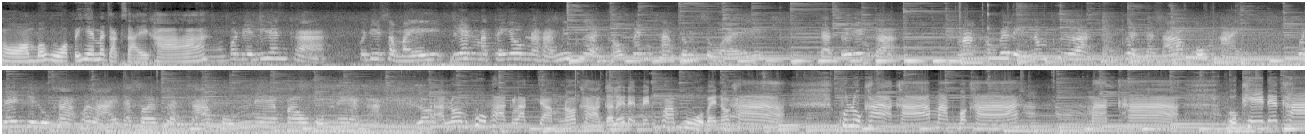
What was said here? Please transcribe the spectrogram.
หอมบ่หัวไปเฮียนมาจากใสค่ะอ๋อประเด็นเรียนค่ะพอดีสมัยเรียนมัธยมนะคะมีเพื่อนเขาเป็นทางเสริมสวยแต่ตัวเองก็มากเขาไปเล่นน้ำเพื่อน เพื่อนก็สาผมให้ ก็ได้ที่ลูกค้าเขาหลายกับซอยเพื่อนสาผมแน่เป่าผมแน่ค่ะแล้วอารมณ์คู่พักรักจำเนาะค่ะ ก็เลยได้เป็นความหูไปเนาะค่ะ คุณลูกค้าคะมักบ่คะมักค่ะ โอเคเด้อค่ะ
